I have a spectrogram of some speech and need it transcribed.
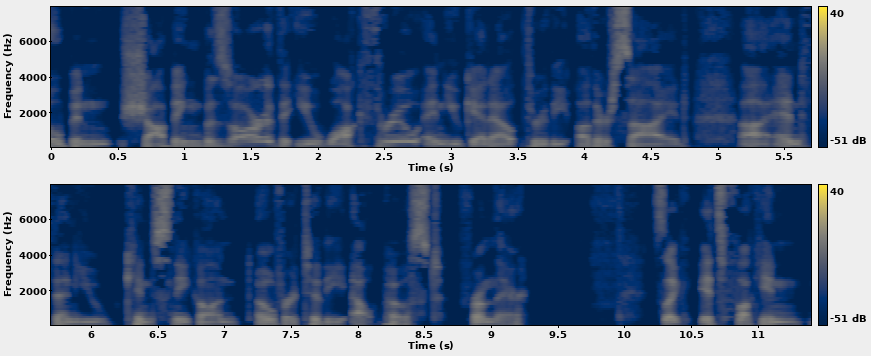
open shopping bazaar that you walk through, and you get out through the other side, uh, and then you can sneak on over to the outpost from there. It's like it's fucking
